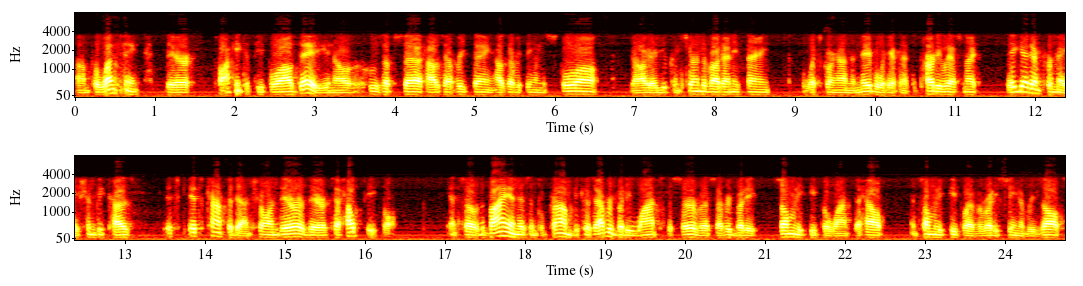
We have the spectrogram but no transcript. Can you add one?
um, for one thing, they're talking to people all day. You know, who's upset? How's everything? How's everything in the school? You know, are you concerned about anything? What's going on in the neighborhood? What happened at the party last night? They get information because it's it's confidential, and they're there to help people. And so the buy-in isn't a problem because everybody wants the service. Everybody, so many people want the help, and so many people have already seen the results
